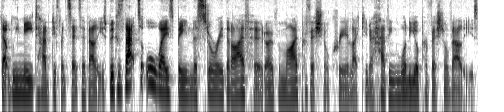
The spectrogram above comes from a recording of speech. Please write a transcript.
that we need to have different sets of values because that's always been the story that I've heard over my professional career. Like you know, having what are your professional values?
